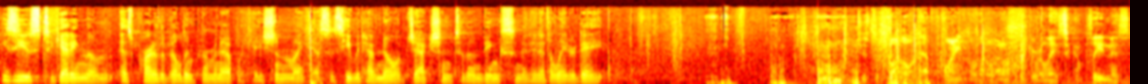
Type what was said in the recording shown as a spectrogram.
he's used to getting them as part of the building permit application. My guess is he would have no objection to them being submitted at a later date. Just to follow on that point, although I don't think it relates to completeness,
